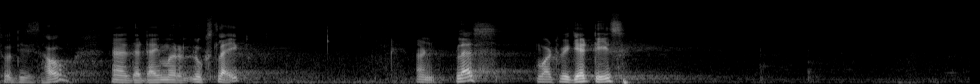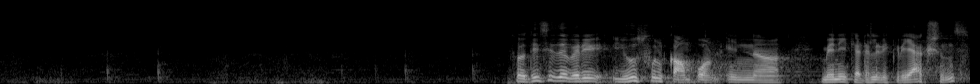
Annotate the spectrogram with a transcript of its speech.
So, this is how uh, the dimer looks like. And plus what we get is So, this is a very useful compound in uh, many catalytic reactions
